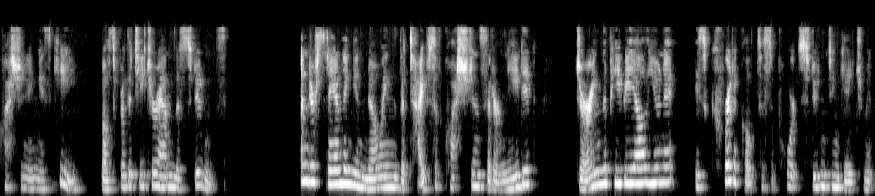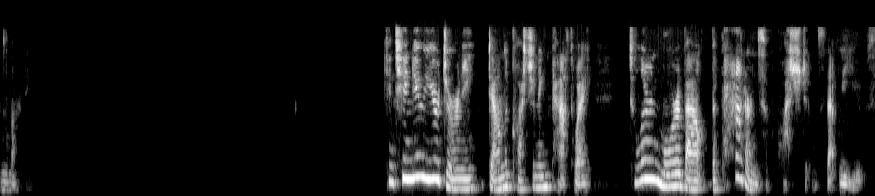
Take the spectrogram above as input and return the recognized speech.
questioning is key, both for the teacher and the students. Understanding and knowing the types of questions that are needed during the PBL unit is critical to support student engagement and learning. Continue your journey down the questioning pathway to learn more about the patterns of questions that we use.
